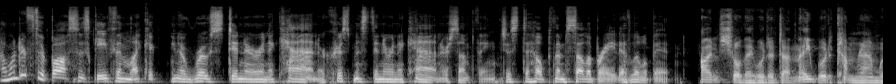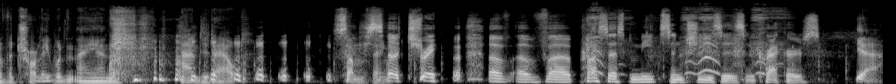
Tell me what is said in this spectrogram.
I wonder if their bosses gave them like a you know roast dinner in a can or Christmas dinner in a can or something just to help them celebrate a little bit. I'm sure they would have done. They would have come round with a trolley, wouldn't they, and handed out something. A tray of of uh, processed meats and cheeses and crackers. Yeah,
